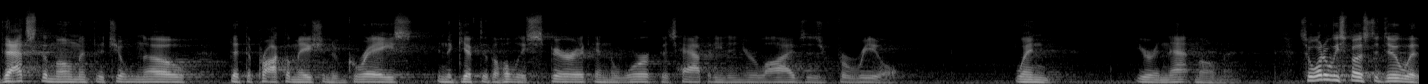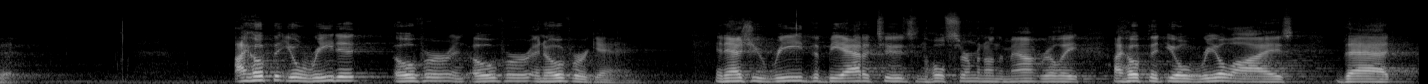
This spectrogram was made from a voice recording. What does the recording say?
that's the moment that you'll know that the proclamation of grace and the gift of the Holy Spirit and the work that's happening in your lives is for real. When you're in that moment. So, what are we supposed to do with it? I hope that you'll read it over and over and over again and as you read the Beatitudes and the whole Sermon on the Mount, really, I hope that you'll realize that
